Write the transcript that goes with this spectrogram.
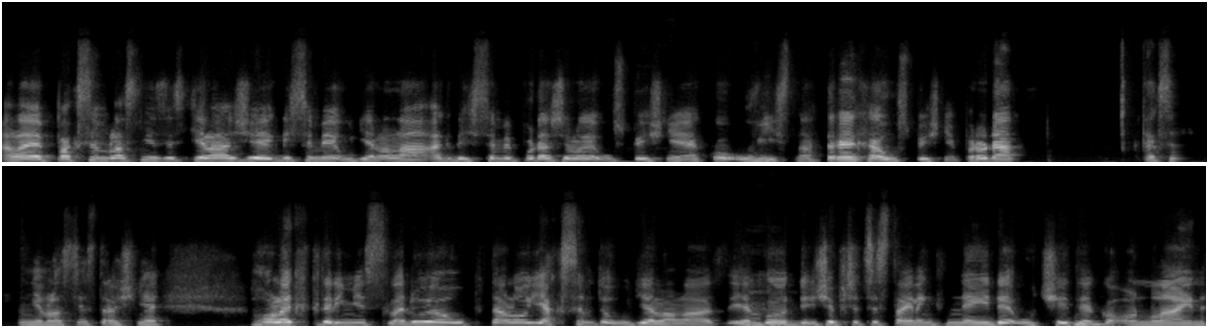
Ale pak jsem vlastně zjistila, že když jsem je udělala a když se mi podařilo je úspěšně jako uvíst na trh a úspěšně prodat, tak se mě vlastně strašně holek, který mě sledujou, ptalo, jak jsem to udělala, jako, mm-hmm. že přece styling nejde učit mm-hmm. jako online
